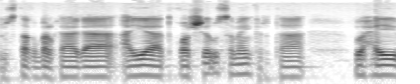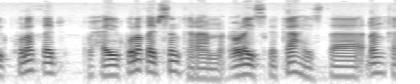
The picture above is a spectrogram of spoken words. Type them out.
Mustaqbalkaaga ayaad qorshe u sameyn kartaa waxay kula qaybsan karaan culayska ka haysta dhanka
